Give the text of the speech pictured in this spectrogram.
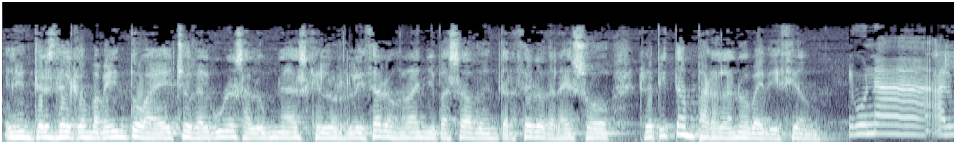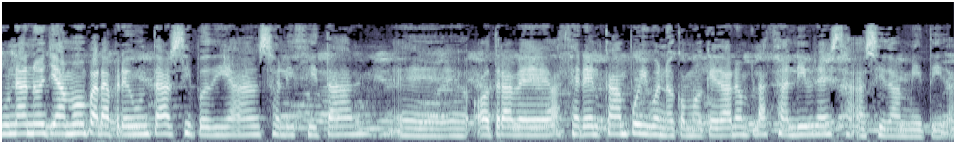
El interés del campamento ha hecho que algunas alumnas que lo realizaron el año pasado en tercero de la ESO repitan para la nueva edición. Alguna, alguna nos llamó para preguntar si podían solicitar eh, otra vez hacer el campo y bueno, como quedaron plazas libres, ha sido admitida.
